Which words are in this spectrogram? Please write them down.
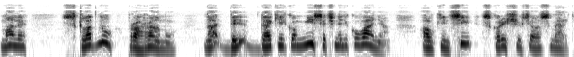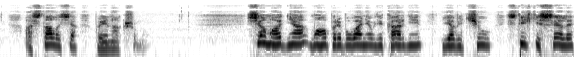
мали складну програму на декількомісячне лікування, а в кінці, скоріше всього, смерть, а сталося по-інакшому. Сьомого дня мого перебування в лікарні я відчув стільки сили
